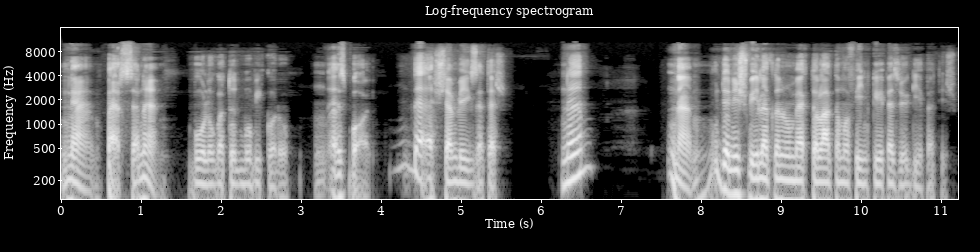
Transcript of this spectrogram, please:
Nem, persze nem, bólogatott Bobby Koró. Ez baj, de ez sem végzetes. Nem? Nem, ugyanis véletlenül megtaláltam a fényképezőgépet is.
